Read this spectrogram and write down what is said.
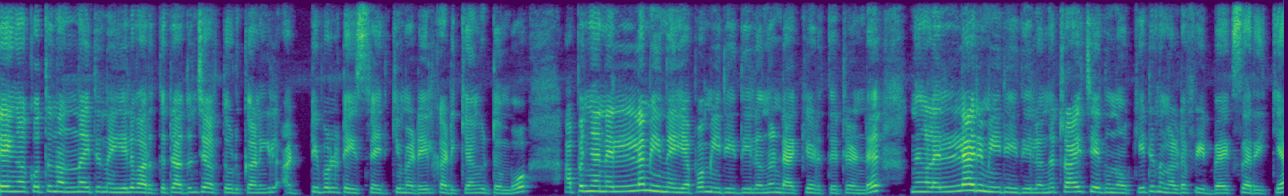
തേങ്ങാക്കൊത്ത് നന്നായിട്ട് നെയ്യിൽ വറുത്തിട്ട് അതും ചേർത്ത് കൊടുക്കുകയാണെങ്കിൽ അടിപൊളി ടേസ്റ്റ് ആയിരിക്കും ഇടയിൽ കടിക്കാൻ കിട്ടുമ്പോൾ. അപ്പം ഞാൻ എല്ലാം ഈ നെയ്യപ്പം ഈ രീതിയിലൊന്നും രീതിയിലൊന്ന് ഉണ്ടാക്കിയെടുത്തിട്ടുണ്ട്. നിങ്ങളെല്ലാവരും ഈ രീതിയിലൊന്ന് ട്രൈ ചെയ്ത് നോക്കിയിട്ട് നിങ്ങളുടെ ഫീഡ്ബാക്ക്സ് അറിയിക്കുക.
